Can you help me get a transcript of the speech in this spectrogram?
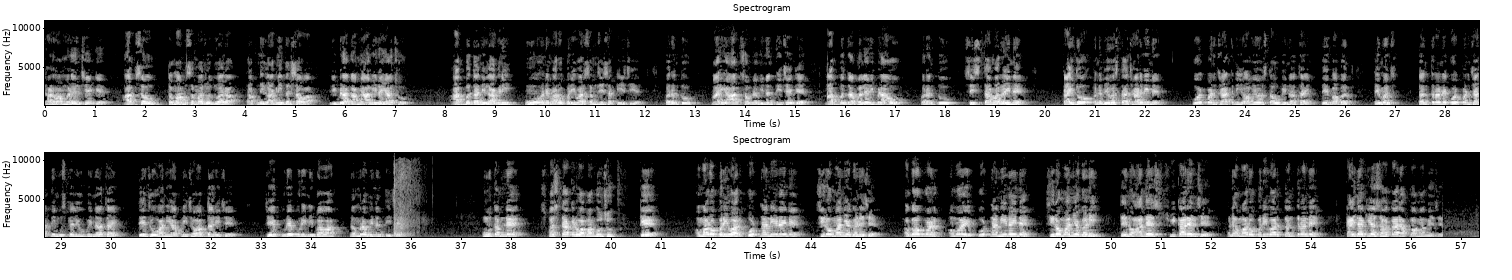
જાણવા મળેલ છે કે આપ સૌ તમામ સમાજો દ્વારા આપની લાગણી દર્શાવવા રીબડા ગામે આવી રહ્યા છો. આપ બધાની લાગણી હું અને મારો પરિવાર સમજી શકીએ છીએ. પરંતુ મારી આપ સૌને વિનંતી છે કે આપ બધા ભલે રીબડા આવો, પરંતુ શિસ્તામાં રહીને કાયદો અને વ્યવસ્થા જાળવીને કોઈ પણ જાતની અવ્યવસ્થા ઊભી ન થાય તે બાબત તેમજ તંત્રને કોઈ પણ જાતની મુશ્કેલી ઊભી ન થાય તે જોવાની આપણી જવાબદારી છે. જે પૂરેપૂરી નિભાવવા નમ્ર વિનંતી છે. હું તમને સ્પષ્ટતા કરવા માંગુ છું કે અમારો પરિવાર કોર્ટના નિર્ણયને શિરોમાન્ય ગણે છે. અગાઉ પણ અમોએ કોર્ટના નિર્ણયને શિરોમાન્ય ગણી તેનો આદેશ સ્વીકારેલ છે અને અમારો પરિવાર તંત્રને કાયદાકીય સહકાર આપવા માંગે છે.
